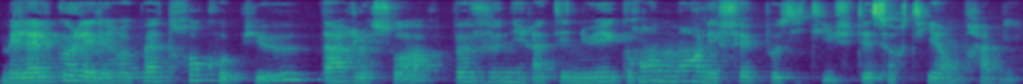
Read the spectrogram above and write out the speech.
Mais l'alcool et les repas trop copieux, tard le soir, peuvent venir atténuer grandement l'effet positif des sorties entre amis.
